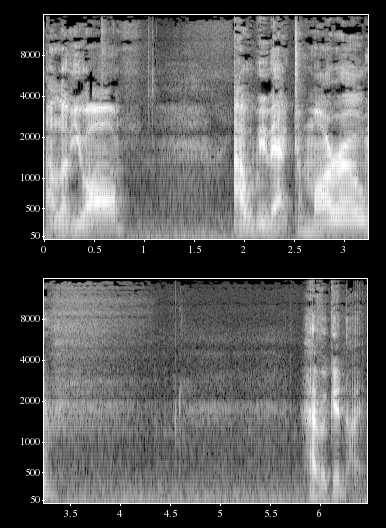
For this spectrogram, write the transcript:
I love you all. I will be back tomorrow. Have a good night.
